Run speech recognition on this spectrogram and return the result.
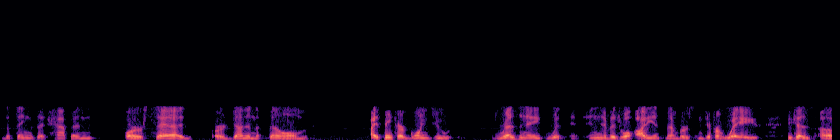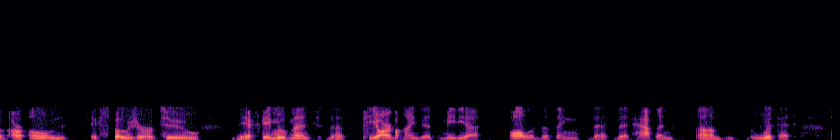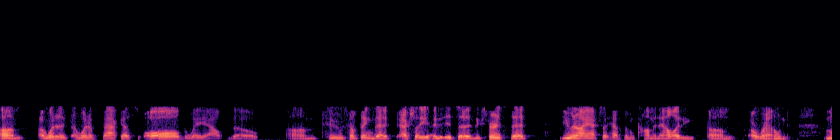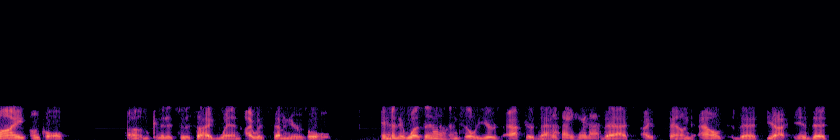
the things that happen or said or done in the film, I think are going to resonate with individual audience members in different ways because of our own exposure to the ex-gay movement, the PR behind it, the media, all of the things that that happen um, with it. Um, I want to I want to back us all the way out though um, to something that actually it's an experience that you and I actually have some commonality um, around. My uncle um, committed suicide when I was seven years old, and it wasn't oh. until years after that I'm so sorry to hear that. that I found mm-hmm. out that yeah that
